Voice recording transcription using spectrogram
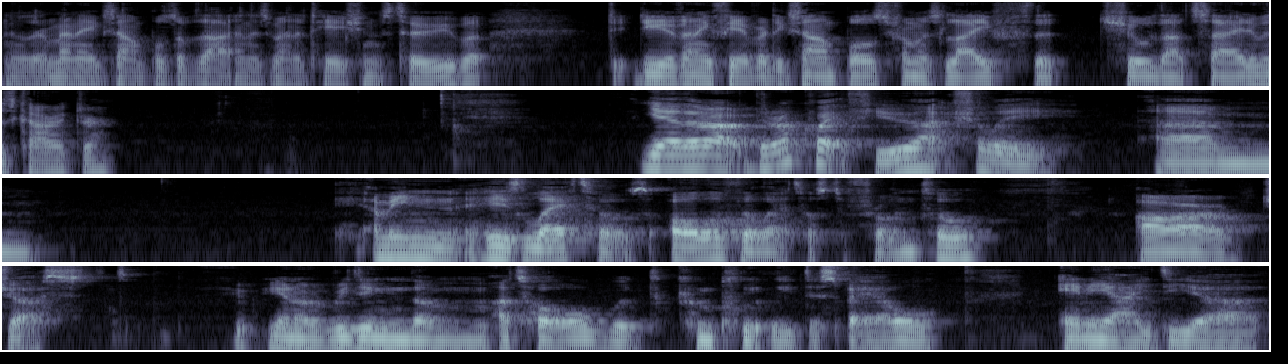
you know, there are many examples of that in his meditations too. But do, do you have any favourite examples from his life that show that side of his character? Yeah, there are there are quite a few actually. Um, I mean, his letters, all of the letters to Fronto, are just, you know, reading them at all would completely dispel any idea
